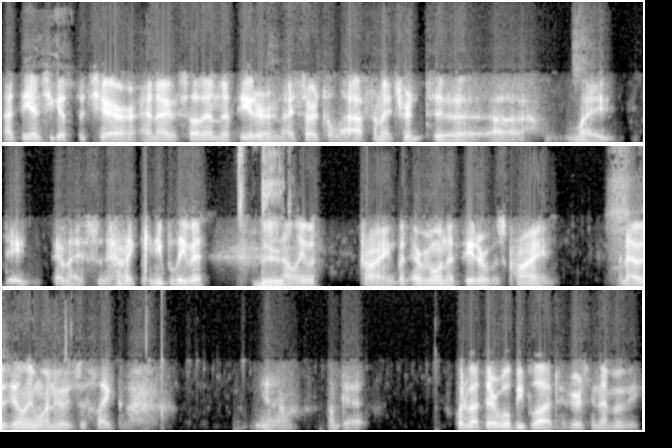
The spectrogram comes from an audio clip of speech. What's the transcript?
At the end, she gets the chair, and I saw that in the theater, and I started to laugh, and I turned to uh, my date, and I said, "Like, can you believe it?" Dude, Not only was crying, but everyone in the theater was crying, and I was the only one who was just like, you know, I don't get it. What about There Will Be Blood? Have you ever seen that movie?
